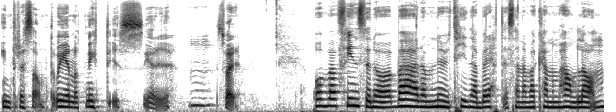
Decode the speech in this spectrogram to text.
intressant och är något nytt i serie-Sverige. Mm. Och vad finns det då? Vad är de nutida berättelserna? Vad kan de handla om?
